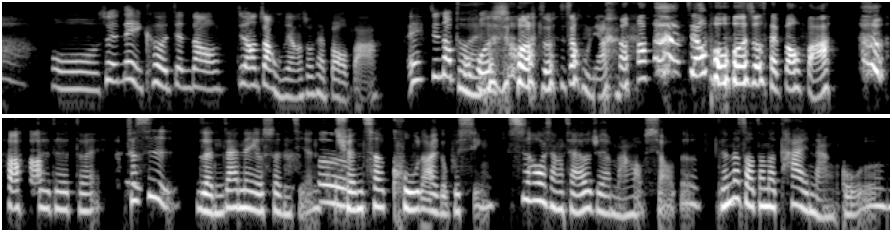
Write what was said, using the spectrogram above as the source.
哦，所以那一刻见到见到丈母娘的时候才爆发，哎，见到婆婆的时候啊，怎么是丈母娘？见到婆婆的时候才爆发。对对对。就是人在那个瞬间，全车哭到一个不行。事后想起来，就觉得蛮好笑的。可是那时候真的太难过了。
